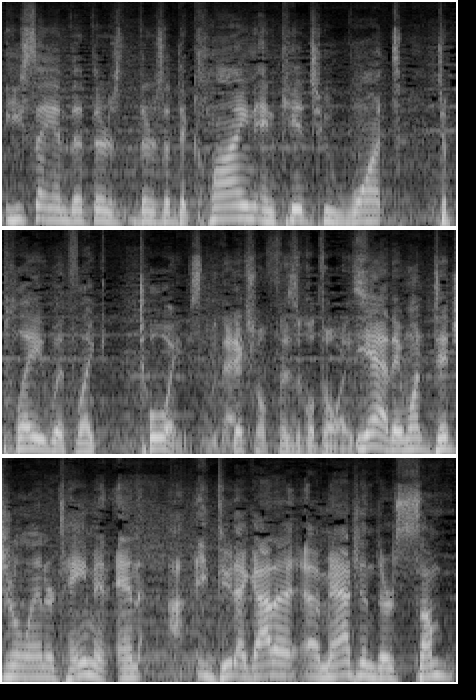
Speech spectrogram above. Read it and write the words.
He's saying that there's there's a decline in kids who want to play with like toys. with actual physical toys. Yeah, they want digital entertainment, and I, dude, I gotta imagine there's some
